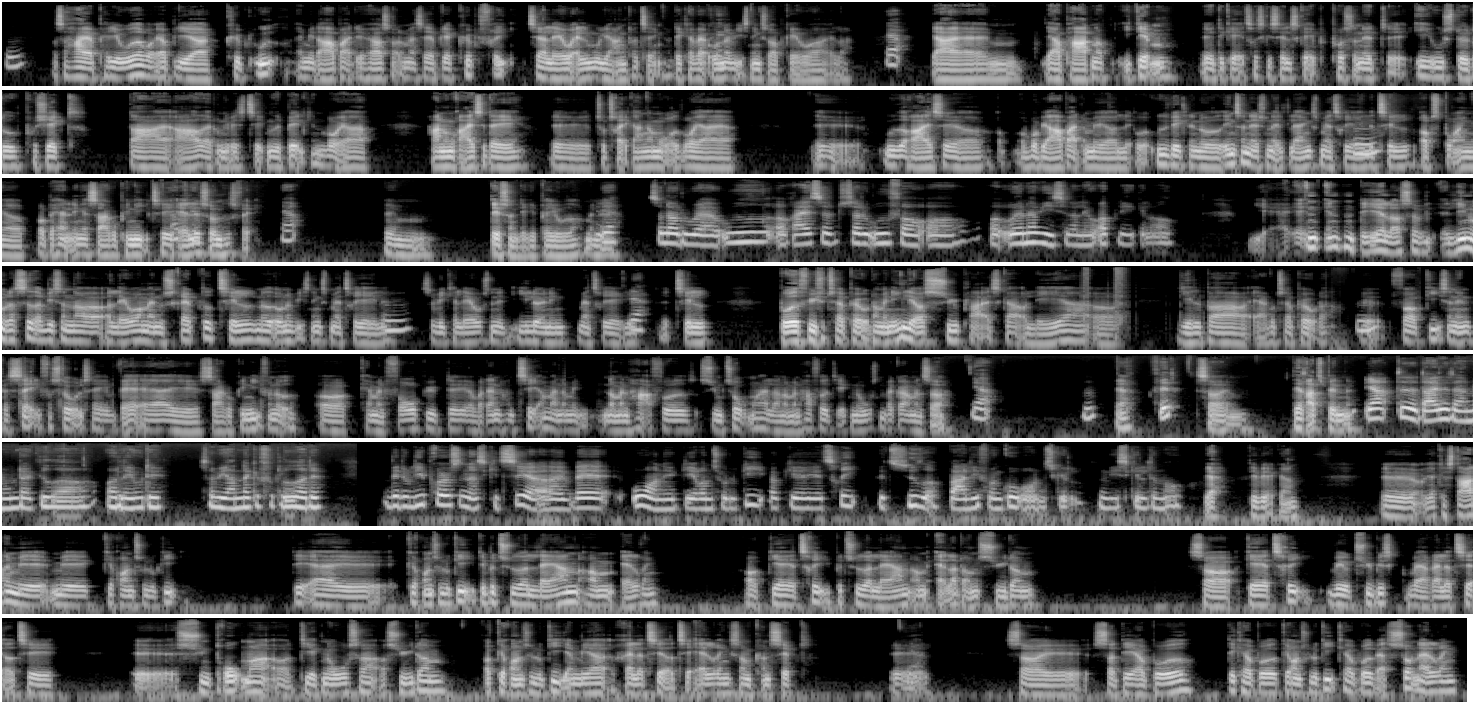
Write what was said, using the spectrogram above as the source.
Mm. Og så har jeg perioder, hvor jeg bliver købt ud af mit arbejde i Hørsholm, altså jeg bliver købt fri til at lave alle mulige andre ting. Det kan være okay. undervisningsopgaver, eller ja. jeg, er, øh, jeg er partner igennem øh, det geriatriske selskab på sådan et øh, EU-støttet projekt, der er ejet af et universitet nede i Belgien, hvor jeg har nogle rejsedage øh, to-tre gange om året, hvor jeg er øh, ude at rejse, og, og, og hvor vi arbejder med at udvikle noget internationalt læringsmateriale mm. til opsporing og, og behandling af sarkopeni til okay. alle sundhedsfag. Ja. Øhm, det er sådan lidt i perioder. Men, ja. Så når du er ude og rejse, så er du ude for at, at undervise eller lave oplæg eller hvad? Ja, enten det, eller også lige nu der sidder vi sådan og, og laver manuskriptet til noget undervisningsmateriale, mm. så vi kan lave sådan et e-learning materiale ja. til både fysioterapeuter, men egentlig også sygeplejersker og læger og hjælpere og ergoterapeuter, mm. øh, for at give sådan en basal forståelse af, hvad er øh, sarkopeni for noget, og kan man forebygge det, og hvordan håndterer man, når man, når man har fået symptomer, eller når man har fået diagnosen, hvad gør man så? Ja. Mm. Ja. Fedt. Så øhm, det er ret spændende. Ja, det er dejligt, at der er nogen, der gider at, at lave det, så vi andre kan få glæde af det. Vil du lige prøve sådan at skitsere, hvad ordene gerontologi og geriatri betyder, bare lige for en god ordens skyld, den lige skilte med. Ja, det vil jeg gerne. Øh, og jeg kan starte med, med gerontologi. Det er øh, gerontologi, det betyder læren om aldring, og geriatri betyder læren om alderdoms sygdomme. Så geriatri vil jo typisk være relateret til øh, syndromer og diagnoser og sygdomme, og gerontologi er mere relateret til aldring som koncept. Øh, ja. så, øh, så det er jo både, det kan jo både, gerontologi kan jo både være sund aldring,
